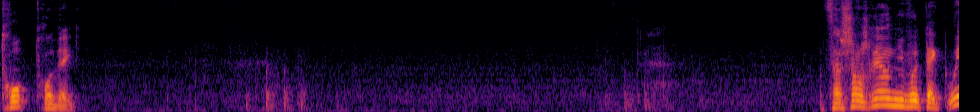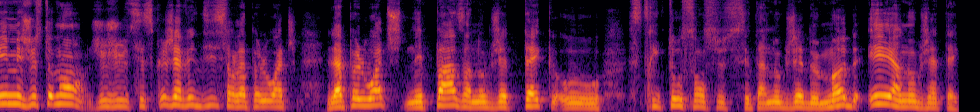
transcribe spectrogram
Trop, trop deg. Ça change rien au niveau tech. Oui, mais justement, c'est ce que j'avais dit sur l'Apple Watch. L'Apple Watch n'est pas un objet tech au stricto sensu. C'est un objet de mode et un objet tech.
